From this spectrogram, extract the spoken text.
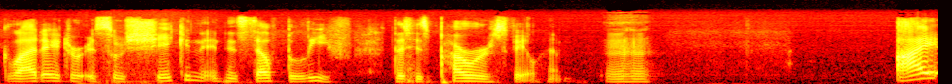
Gladiator is so shaken in his self belief that his powers fail him. Mm-hmm. I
